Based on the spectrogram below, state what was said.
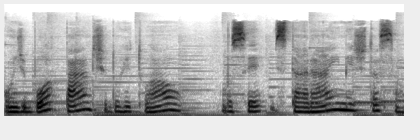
onde boa parte do ritual você estará em meditação.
